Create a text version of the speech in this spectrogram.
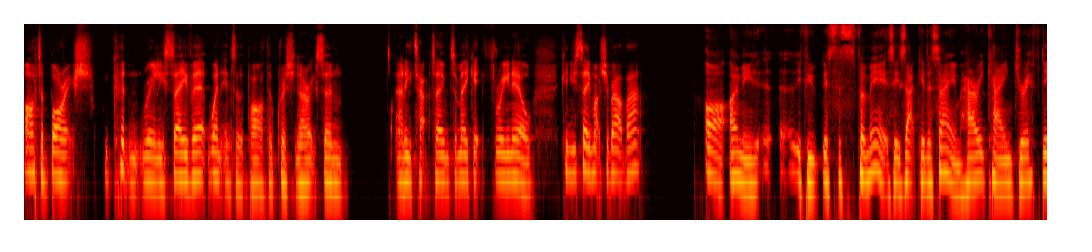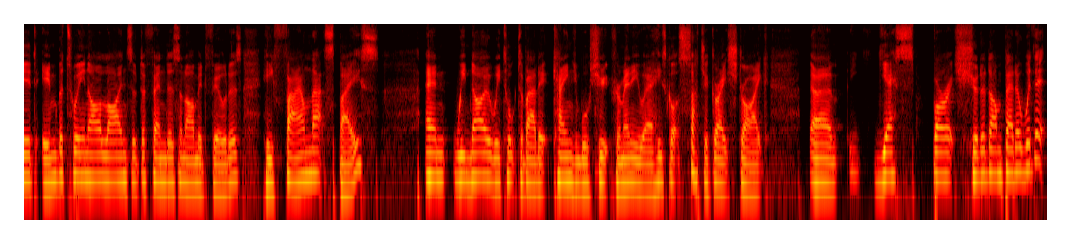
after Boruc couldn't really save it, went into the path of Christian Eriksen, and he tapped home to make it 3 0. Can you say much about that? Oh, only uh, if you. This is, for me, it's exactly the same. Harry Kane drifted in between our lines of defenders and our midfielders. He found that space. And we know, we talked about it, Kane will shoot from anywhere. He's got such a great strike. Um, yes, Boruc should have done better with it.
